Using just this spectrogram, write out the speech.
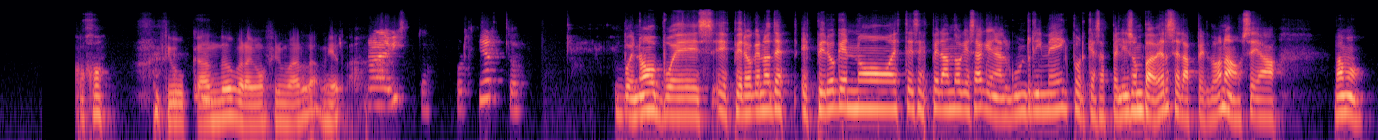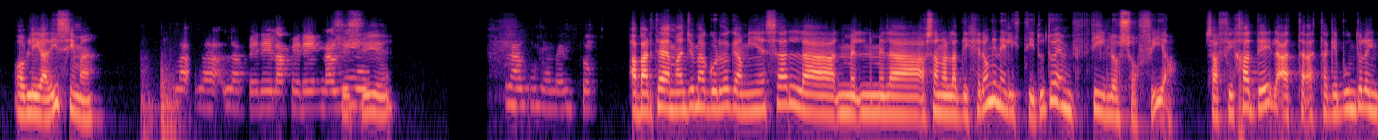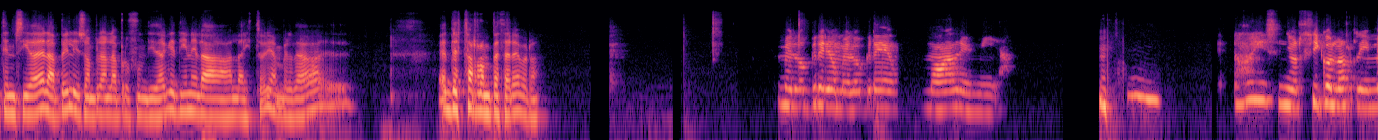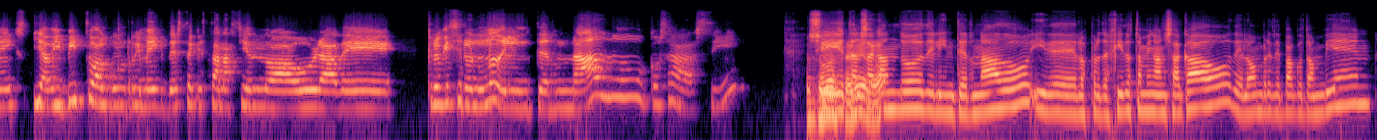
Ojo. Estoy buscando para confirmarla. Mierda. No la he visto, por cierto. Bueno, pues espero que no te espero que no estés esperando que saquen algún remake porque esas pelis son para vérselas, perdona. O sea, vamos, obligadísimas. La, la, la peré, la peré en algún, Sí, sí. eh. en algún momento. Aparte, además, yo me acuerdo que a mí esas la, me, me la- o sea, nos las dijeron en el instituto en filosofía. O sea, fíjate hasta, hasta qué punto la intensidad de la peli, o sea, en plan, la profundidad que tiene la, la historia, en verdad. eh, Es de estar rompecerebros. Me lo creo, me lo creo. Madre mía. Ay, señor, sí, con los remakes. ¿Y habéis visto algún remake de este que están haciendo ahora de... Creo que hicieron uno del internado, cosas así. Sí, están serie, ¿no? sacando del internado y de los protegidos también han sacado, del hombre de Paco también.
